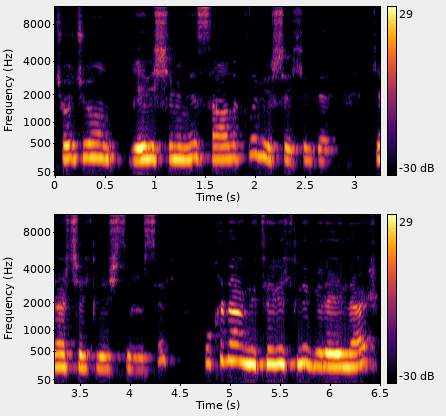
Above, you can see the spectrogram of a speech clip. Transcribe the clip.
çocuğun gelişimini sağlıklı bir şekilde gerçekleştirirsek o kadar nitelikli bireyler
